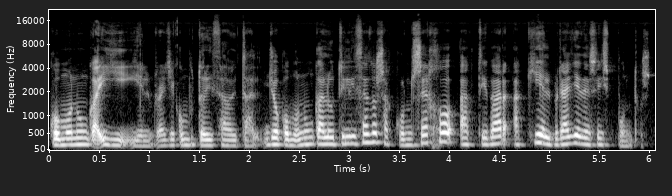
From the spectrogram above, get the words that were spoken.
como nunca, y, y el braille computarizado y tal, yo como nunca lo he utilizado, os aconsejo activar aquí el braille de 6 puntos.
